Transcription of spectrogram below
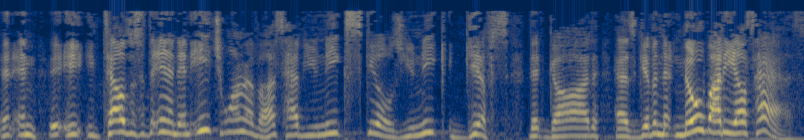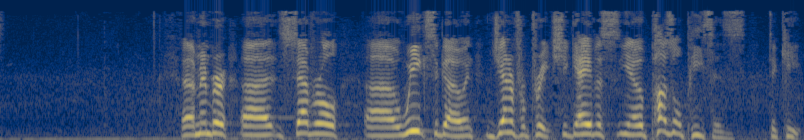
And, and he, he tells us at the end, and each one of us have unique skills, unique gifts that God has given that nobody else has. I remember uh, several uh, weeks ago, and Jennifer preached. She gave us, you know, puzzle pieces to keep.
